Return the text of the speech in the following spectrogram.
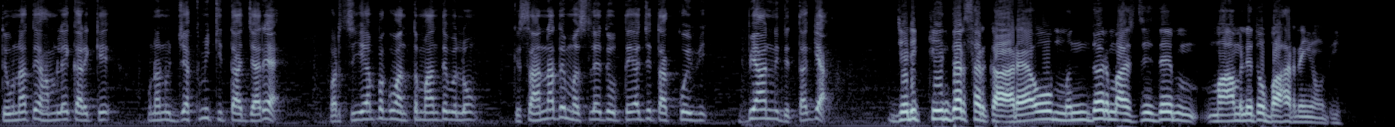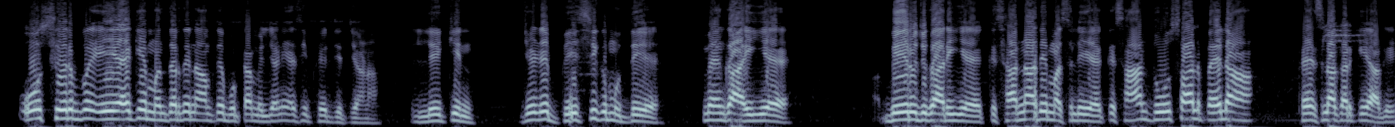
ਤੇ ਉਹਨਾਂ ਤੇ ਹਮਲੇ ਕਰਕੇ ਉਹਨਾਂ ਨੂੰ ਜ਼ਖਮੀ ਕੀਤਾ ਜਾ ਰਿਹਾ ਹੈ। ਪਰ ਸੀਐਮ ਭਗਵੰਤ ਮਾਨ ਦੇ ਵੱਲੋਂ ਕਿਸਾਨਾਂ ਦੇ ਮਸਲੇ ਦੇ ਉੱਤੇ ਅਜੇ ਤੱਕ ਕੋਈ ਵੀ ਬਿਆਨ ਨਹੀਂ ਦਿੱਤਾ ਗਿਆ। ਜਿਹੜੀ ਕੇਂਦਰ ਸਰਕਾਰ ਹੈ, ਉਹ ਮੰਦਰ ਮਸਜਿਦ ਦੇ ਮਾਮਲੇ ਤੋਂ ਬਾਹਰ ਨਹੀਂ ਆਉਂਦੀ। ਉਹ ਸਿਰਫ ਇਹ ਹੈ ਕਿ ਮੰਦਰ ਦੇ ਨਾਮ ਤੇ ਵੋਟਾਂ ਮਿਲ ਜਾਣੀ ਅਸੀਂ ਫਿਰ ਜਿੱਤ ਜਾਣਾ। ਲੇਕਿਨ ਜਿਹੜੇ ਬੇਸਿਕ ਮੁੱਦੇ ਹੈ ਮਹਿੰਗਾਈ ਹੈ ਬੇਰੁਜ਼ਗਾਰੀ ਹੈ ਕਿਸਾਨਾਂ ਦੇ ਮਸਲੇ ਹੈ ਕਿਸਾਨ 2 ਸਾਲ ਪਹਿਲਾਂ ਫੈਸਲਾ ਕਰਕੇ ਆ ਗਏ।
